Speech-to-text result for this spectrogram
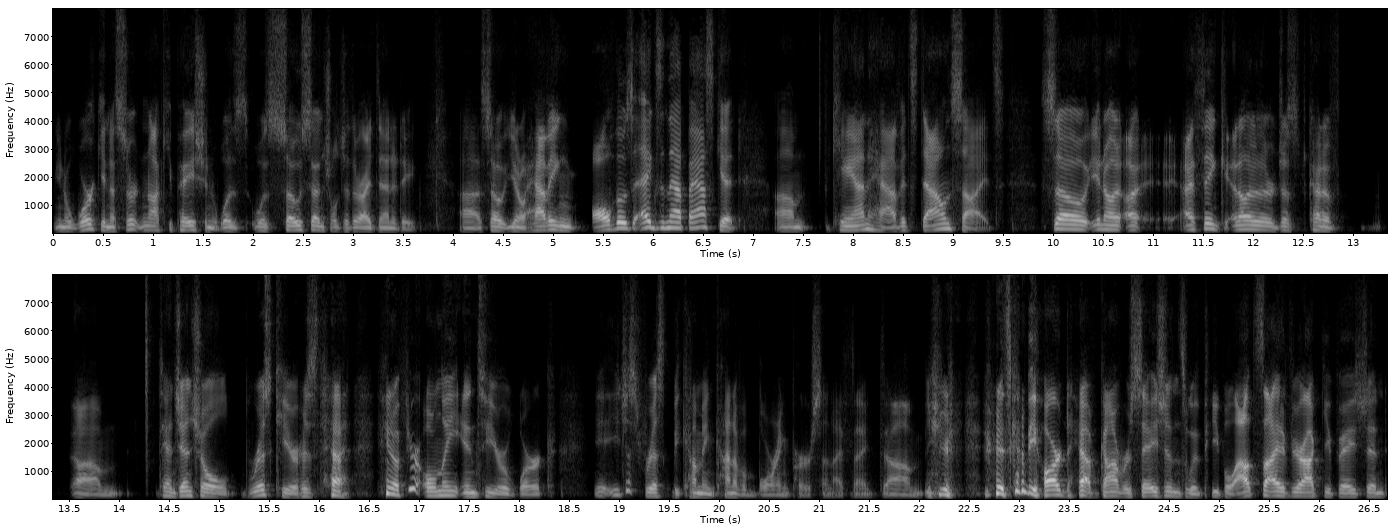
you know, work in a certain occupation was was so central to their identity. Uh, so you know, having all those eggs in that basket um, can have its downsides. So you know, I, I think another just kind of um, tangential risk here is that you know if you're only into your work. You just risk becoming kind of a boring person. I think um, it's going to be hard to have conversations with people outside of your occupation,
